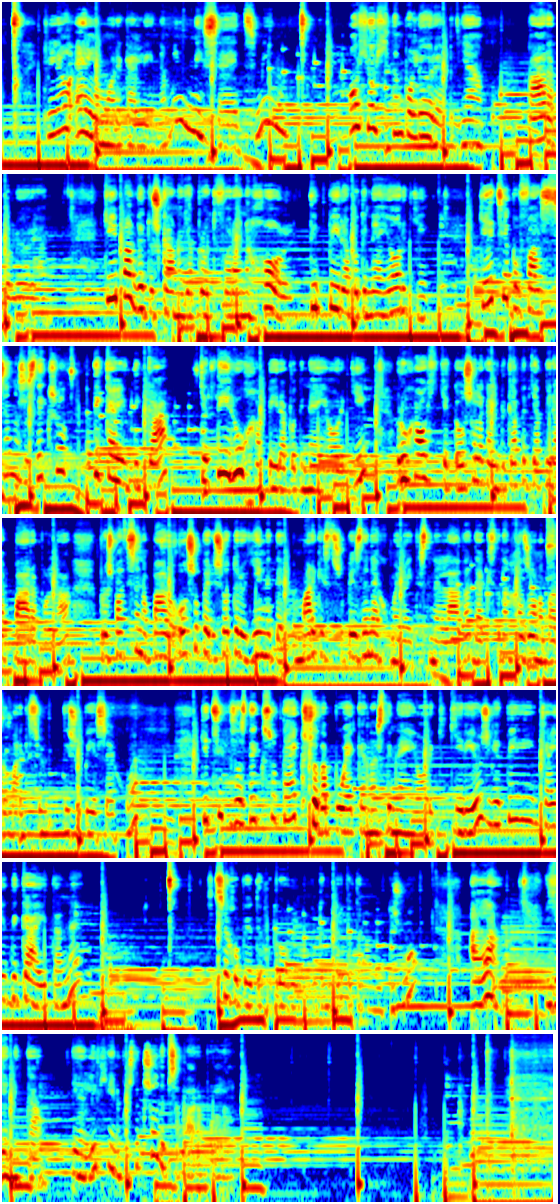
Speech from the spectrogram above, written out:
και λέω, έλα μου ρε Καλίνα, μην είσαι έτσι, μην... Όχι, όχι, ήταν πολύ ωραία, παιδιά. Πάρα πολύ ωραία. Και είπα, δεν τους κάνω για πρώτη φορά ένα haul, τι πήρα από τη Νέα Υόρκη. Και έτσι αποφάσισα να σας δείξω τι καλλιτικά και τι ρούχα πήρα από τη Νέα Υόρκη. Ρούχα όχι και τόσο, αλλά καλλιτικά παιδιά πήρα πάρα πολλά. Προσπάθησα να πάρω όσο περισσότερο γίνεται μάρκες τις οποίες δεν έχουμε εννοείται στην Ελλάδα. Εντάξει, θα ήταν χαζό να πάρω μάρκες τις οποίες έχουμε. Και έτσι θα σας δείξω τα έξοδα που έκανα στη Νέα Υόρκη κυρίως, γιατί καλλιτικά ήτανε. Σας έχω πει ότι έχω πρόβλημα με τον υπερκαταναλωτισμό. Αλλά γενικά η αλήθεια είναι πως δεν ξόδεψα πάρα πολλά.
